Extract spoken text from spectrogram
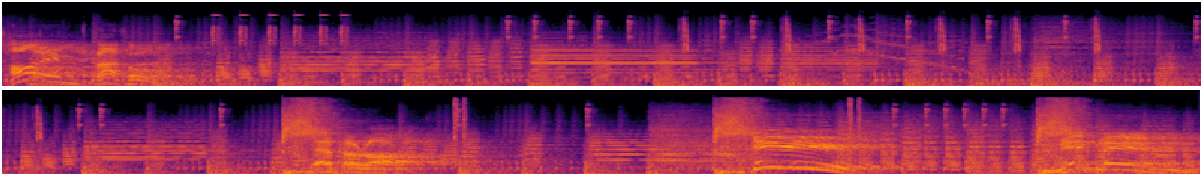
Timed battle. Sephiroth. Steve. Min Min.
